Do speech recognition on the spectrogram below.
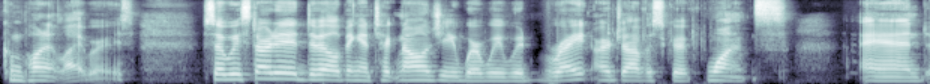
component libraries. So we started developing a technology where we would write our JavaScript once and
